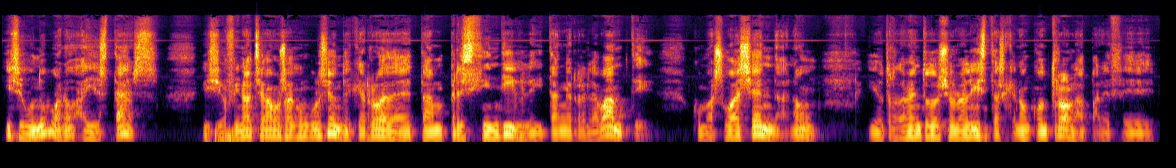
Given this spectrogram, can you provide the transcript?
e segundo, bueno, aí estás. E se ao final chegamos á conclusión de que Rueda é tan prescindible e tan irrelevante como a súa axenda, non? E o tratamento dos xornalistas que non controla parece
